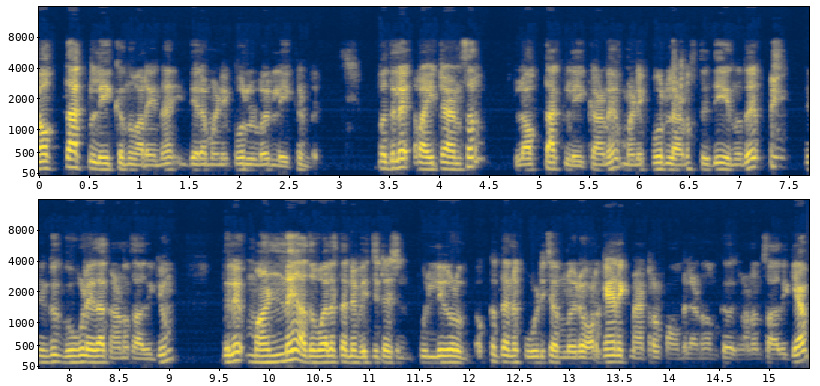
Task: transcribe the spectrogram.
ലോക്താക് ലേക്ക് എന്ന് പറയുന്ന ഇന്ത്യയിലെ മണിപ്പൂരിലുള്ള ഒരു ലേക്ക് ഉണ്ട്. അപ്പൊ ഇതിൽ റൈറ്റ് ആൻസർ ലോക്താക് ലേക്ക് ആണ്. മണിപ്പൂരിലാണ് സ്ഥിതി ചെയ്യുന്നത്. നിങ്ങൾക്ക് ഗൂഗിൾ ചെയ്താൽ കാണാൻ സാധിക്കും. ഇതിൽ മണ്ണ് അതുപോലെ തന്നെ വെജിറ്റേഷൻ പുല്ലുകളും ഒക്കെ തന്നെ കൂടി ചേർന്ന ഒരു ഓർഗാനിക് മാറ്റർ ഫോമിലാണ് നമുക്ക് കാണാൻ സാധിക്കാം.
